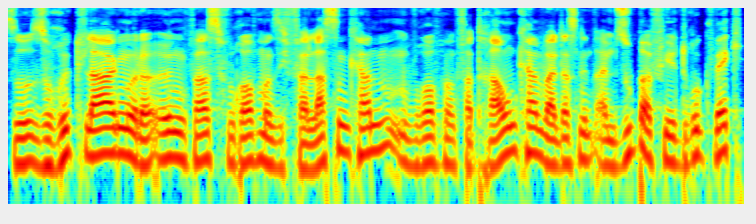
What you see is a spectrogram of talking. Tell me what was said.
so, so Rücklagen oder irgendwas, worauf man sich verlassen kann, worauf man vertrauen kann, weil das nimmt einem super viel Druck weg,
